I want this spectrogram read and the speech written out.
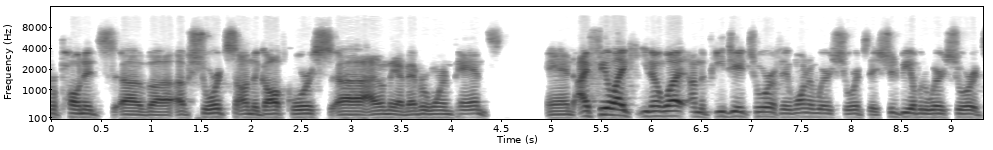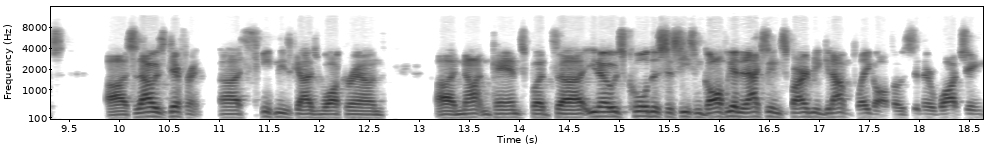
proponents of uh, of shorts on the golf course. Uh, I don't think I've ever worn pants, and I feel like you know what on the PGA Tour, if they want to wear shorts, they should be able to wear shorts. Uh, so that was different uh, seeing these guys walk around uh, not in pants. But uh, you know, it was cool just to see some golf again. It actually inspired me to get out and play golf. I was sitting there watching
